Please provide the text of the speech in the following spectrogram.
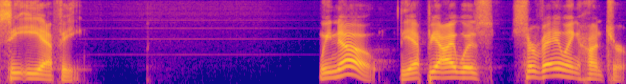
CEFC. We know the FBI was surveilling Hunter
